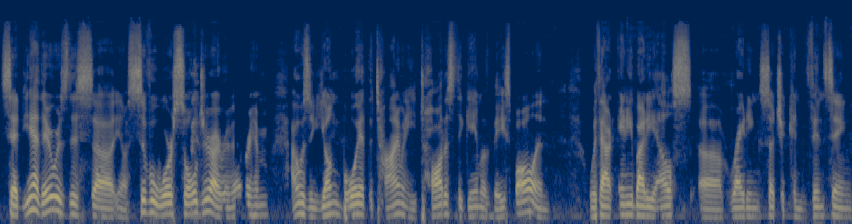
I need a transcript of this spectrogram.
said, "Yeah, there was this, uh, you know, Civil War soldier. I remember him. I was a young boy at the time, and he taught us the game of baseball. And without anybody else uh, writing such a convincing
